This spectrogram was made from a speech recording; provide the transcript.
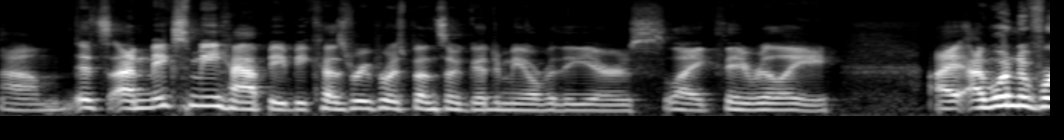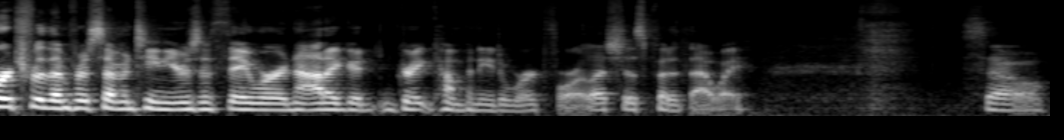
um, it's it makes me happy because Reaper's been so good to me over the years. Like they really, I, I wouldn't have worked for them for 17 years if they were not a good great company to work for. Let's just put it that way. So.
